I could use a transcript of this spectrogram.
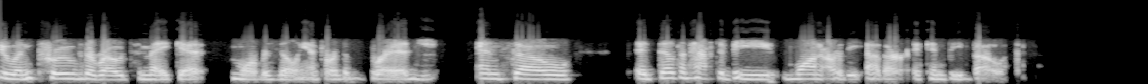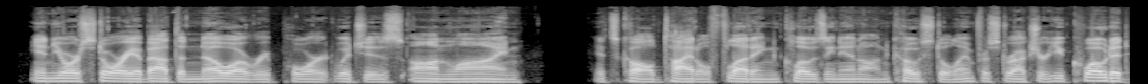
to improve the road to make it more resilient or the bridge. And so it doesn't have to be one or the other; it can be both. In your story about the NOAA report, which is online, it's called Tidal Flooding Closing In on Coastal Infrastructure. You quoted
